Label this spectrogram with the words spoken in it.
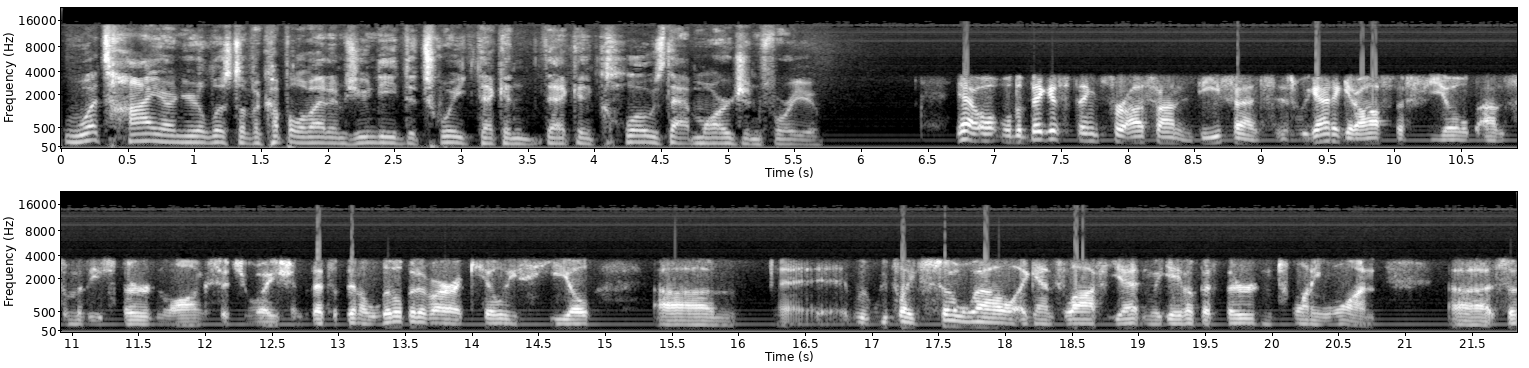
what's high on your list of a couple of items you need to tweak that can that can close that margin for you? Yeah, well, well the biggest thing for us on defense is we got to get off the field on some of these third and long situations. That's been a little bit of our Achilles heel. Um, uh, we played so well against Lafayette, and we gave up a third and 21. Uh, so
